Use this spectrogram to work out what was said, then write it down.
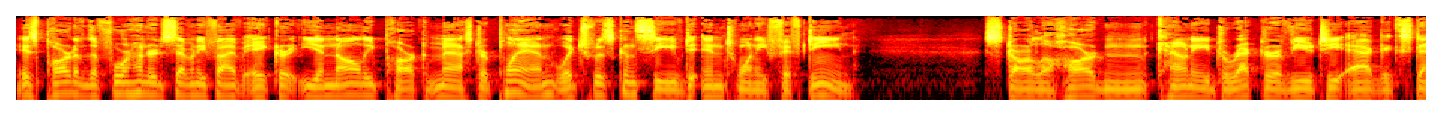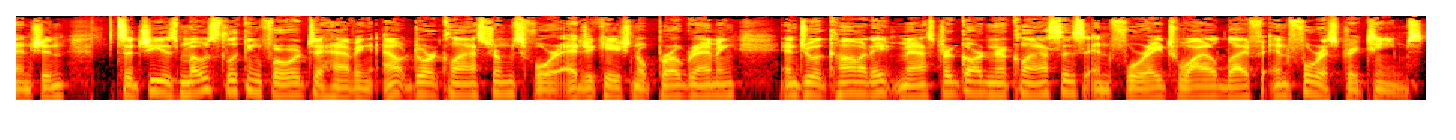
is part of the 475 acre Yanahli Park Master Plan, which was conceived in 2015. Starla Harden, County Director of UT Ag Extension, said she is most looking forward to having outdoor classrooms for educational programming and to accommodate Master Gardener classes and 4 H wildlife and forestry teams.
